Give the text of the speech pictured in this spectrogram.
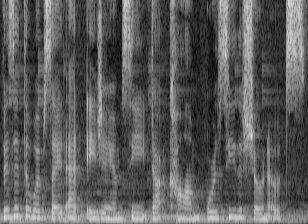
visit the website at ajmc.com or see the show notes.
